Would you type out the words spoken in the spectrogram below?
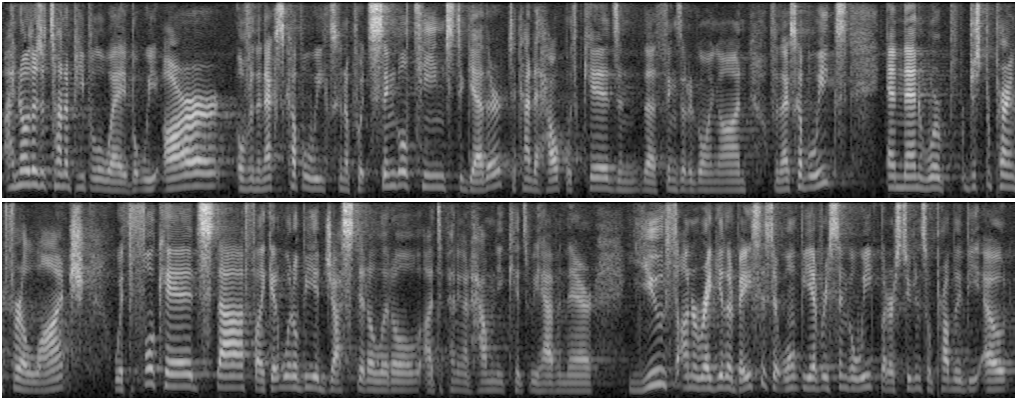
I know there's a ton of people away, but we are, over the next couple weeks, going to put single teams together to kind of help with kids and the things that are going on for the next couple weeks. And then we're just preparing for a launch with full kids stuff. Like it will be adjusted a little uh, depending on how many kids we have in there. Youth on a regular basis. It won't be every single week, but our students will probably be out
